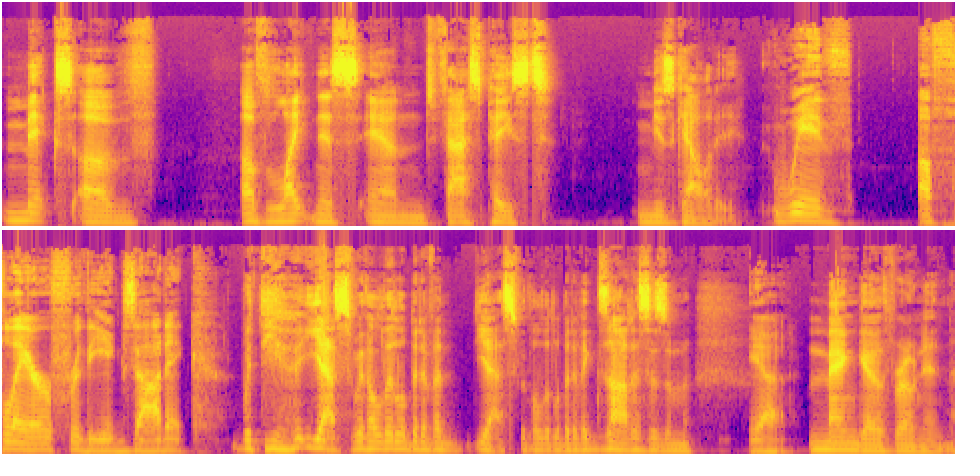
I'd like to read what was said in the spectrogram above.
mix of of lightness and fast paced musicality. With a flair for the exotic. With the yes, with a little bit of a yes, with a little bit of exoticism, Yeah. mango thrown in.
